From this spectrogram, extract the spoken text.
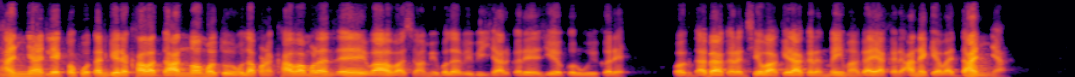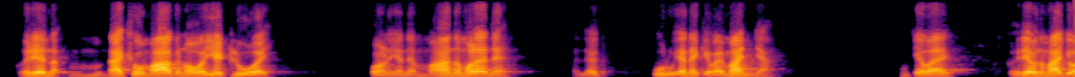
ધાન્યા એટલે એક તો પોતાને ઘરે ખાવા ધાન ન મળતું ઓલા પણ ખાવા મળે ને, એ વાહ વાહ, સ્વામી, ભલે વિભિચાર કરે, જે કરવું એ કરે. પગ દાબા કરે, સેવા કર્યા કરે મહિમા ગાયા કરે. આને કહેવાય ધાન્યા. ઘરે નાખ્યું માગ ન હોય એટલું હોય. પણ એને માન મળે ને એટલે પૂરું, એને કહેવાય માન્યા. શું કહેવાય? ઘરે માગ્યો,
